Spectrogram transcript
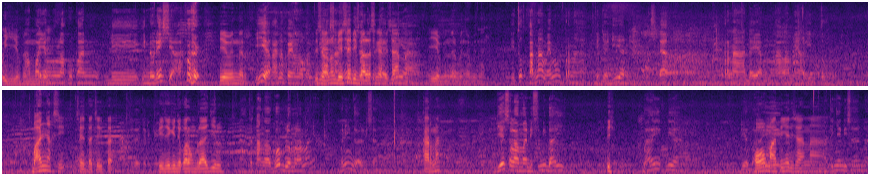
iya bener. apa yang ya. lu lakukan di Indonesia? Iya bener. iya kan apa yang lu lakukan Di sana Biasanya biasa di sana dibalaskan di sana. Iya bener bener bener. Itu karena memang pernah kejadian ya. Maksudnya pernah ada yang mengalami hal itu. Banyak sih cerita-cerita. Kinjek-kinjek orang Brazil. Nah, tetangga gue belum lama nih meninggal di sana. Karena Dia selama di sini baik. ih, Baik dia. Dia baik. oh matinya di sana. Matinya di sana.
